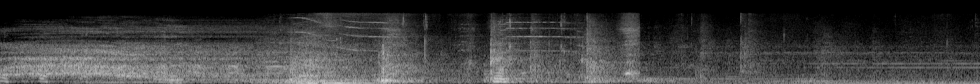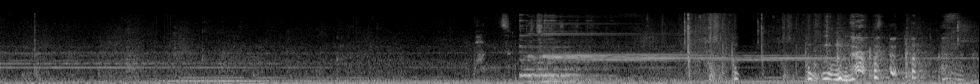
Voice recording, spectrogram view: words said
반승.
